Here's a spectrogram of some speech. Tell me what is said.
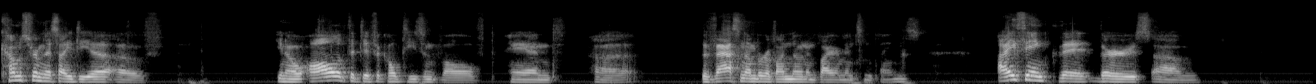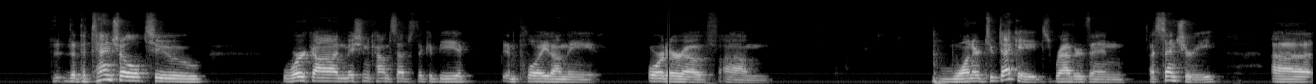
comes from this idea of, you know, all of the difficulties involved and, uh, the vast number of unknown environments and things. I think that there's um, th- the potential to work on mission concepts that could be employed on the order of um, one or two decades rather than a century uh,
